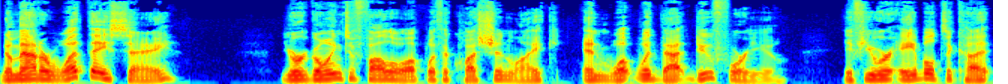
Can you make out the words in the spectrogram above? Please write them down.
No matter what they say, you're going to follow up with a question like, and what would that do for you? If you were able to cut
